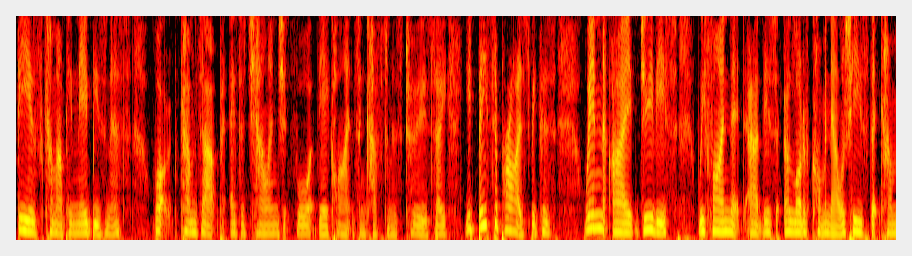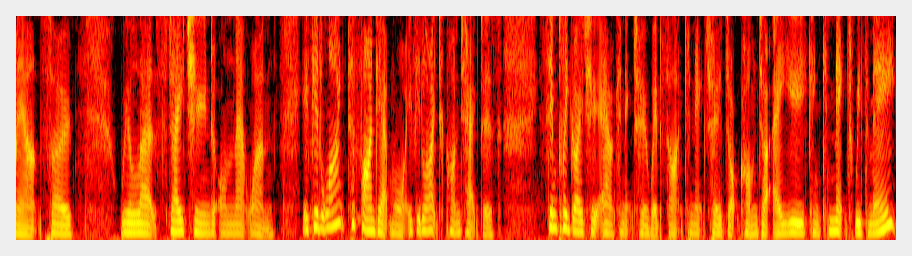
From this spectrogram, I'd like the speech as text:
fears come up in their business, what comes up as a challenge for their clients and customers too. So you'd be surprised because when I do this, we find that uh, there's a lot of commonalities that come out. So we'll uh, stay tuned on that one. If you'd like to find out more, if you'd like to contact us, simply go to our Connect Her website, connecther.com.au. You can connect with me.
